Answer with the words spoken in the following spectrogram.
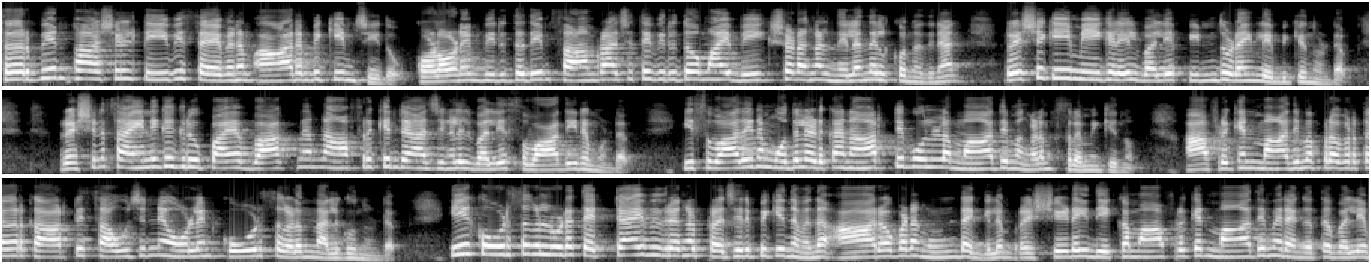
സെർബിയൻ ഭാഷയിൽ ടി വി സേവനം ആരംഭിക്കുകയും ചെയ്തു. കൊളോണിയൽ വിരുദ്ധതയും സാമ്രാജ്യത്തെ വിരുദ്ധവുമായ വീക്ഷണങ്ങൾ നിലനിൽക്കുന്നതിനാൽ റഷ്യക്ക് ഈ മേഖലയിൽ വലിയ പിന്തുണയും ലഭിക്കുന്നുണ്ട്. റഷ്യൻ സൈനിക ഗ്രൂപ്പായ വാഗ്നറിന് ആഫ്രിക്കൻ രാജ്യങ്ങളിൽ വലിയ സ്വാധീനമുണ്ട്. ഈ സ്വാധീനം മുതലെടുക്കാൻ ആർട്ടി പോലുള്ള മാധ്യമങ്ങളും ശ്രമിക്കുന്നു. ആഫ്രിക്കൻ മാധ്യമ പ്രവർത്തകർക്ക് ആർട്ടി സൗജന്യ ഓൺലൈൻ കോഴ്സുകളും നൽകുന്നുണ്ട്. ഈ കോഴ്സുകളിലൂടെ തെറ്റായ വിവരങ്ങൾ പ്രചരിപ്പിക്കുന്നുവെന്ന് ആരോപണം ഉണ്ടെങ്കിലും റഷ്യയുടെ ഈ നീക്കം ആഫ്രിക്കൻ മാധ്യമ രംഗത്ത് വലിയ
